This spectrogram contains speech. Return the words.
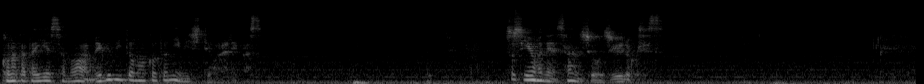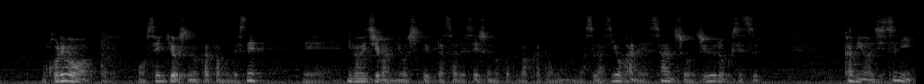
この方イエス様は恵みと誠に満ちておられます。そしてヨハネ3章16節。これも宣教師の方もですね、えー、井の一番に教えてくださる聖書の言葉かと思いますがヨハネ3章16節。神は実に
